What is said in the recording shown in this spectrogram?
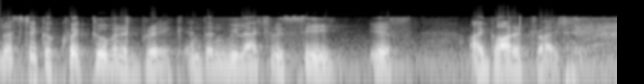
Let's take a quick two-minute break, and then we'll actually see if I got it right.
